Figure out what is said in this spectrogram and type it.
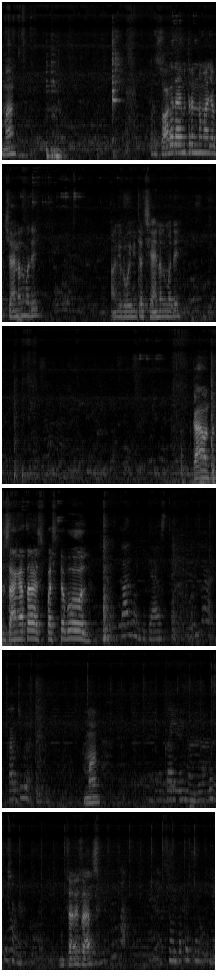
मग? तर स्वागत आहे मित्रांनो माझ्या चॅनलमध्ये आणि रोहिणीच्या चॅनलमध्ये काय म्हणतो तू सांग आता स्पष्ट बोल. काल म्हणतो ते आज. कालची गोष्ट. मग मग? काल नाही म्हणलं. मग बसले शांत. मग चालेल आज? स्वयंपाकच टाइम झाला.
